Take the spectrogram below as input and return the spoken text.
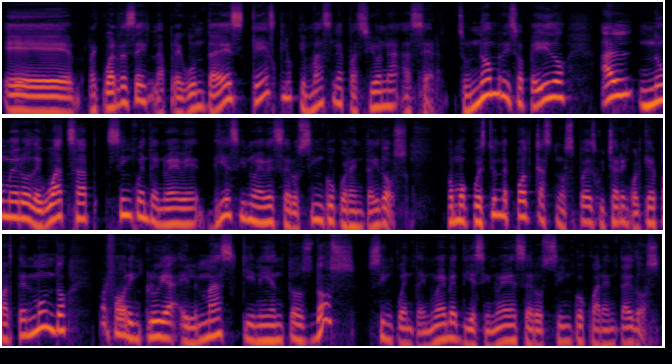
Eh, recuérdese, la pregunta es, ¿qué es lo que más le apasiona hacer? Su nombre y su apellido al número de WhatsApp 59 19 05 42. Como cuestión de podcast nos puede escuchar en cualquier parte del mundo. Por favor, incluya el más 502 59 19 05 42.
